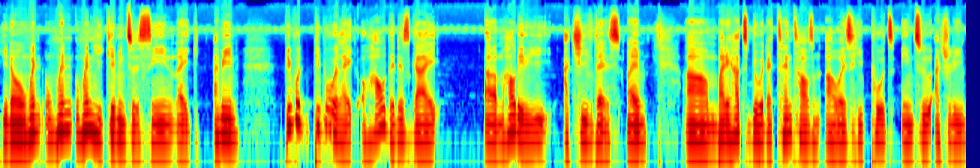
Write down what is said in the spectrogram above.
You know when when when he came into the scene like i mean people people were like oh how did this guy um how did he achieve this right? Um but it had to do with the 10,000 hours he put into actually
